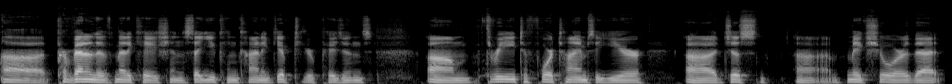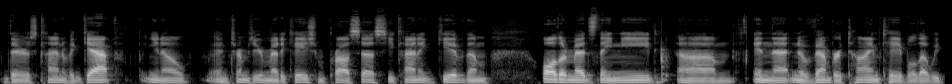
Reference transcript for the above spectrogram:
uh, preventative medications that you can kind of give to your pigeons um, three to four times a year. Uh, just make sure that there's kind of a gap, you know, in terms of your medication process. You kind of give them all their meds they need um, in that November timetable that we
